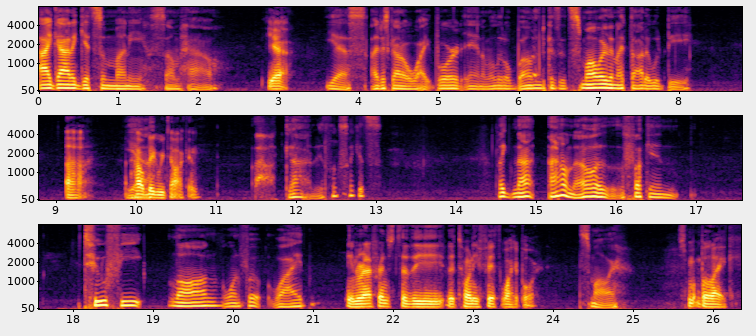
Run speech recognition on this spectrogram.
I gotta get some money somehow. Yeah. Yes, I just got a whiteboard and I'm a little bummed because it's smaller than I thought it would be. Uh, how Yeah. big we talking? Oh God, it looks like it's like not. I don't know, a fucking two feet long, one foot wide, In reference to the the 25th whiteboard, smaller. Sm- but like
